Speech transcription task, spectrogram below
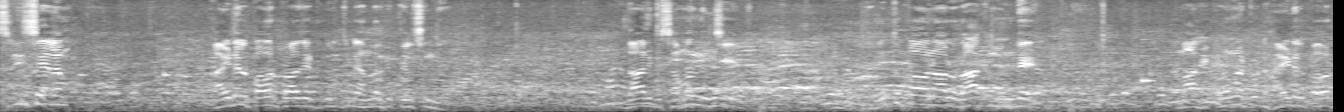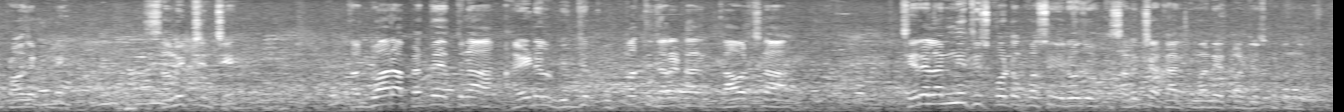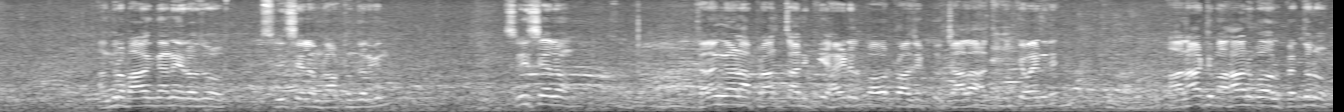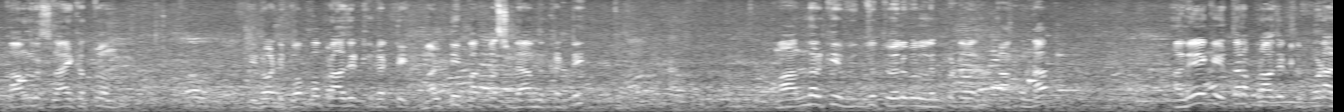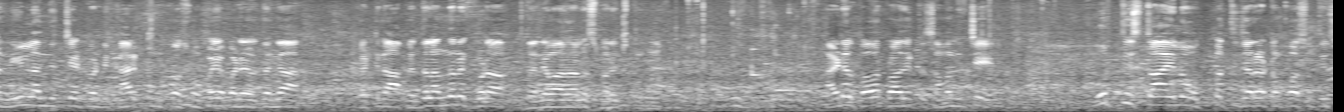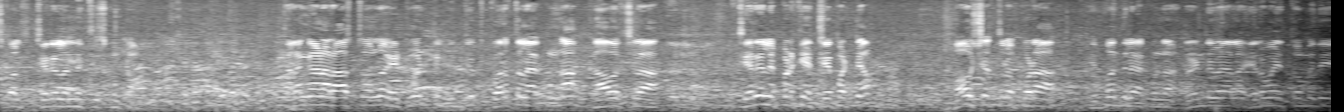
Srisailam Idol power project గురించి మీ అందరికీ తెలిసింది. దానికి సంబంధించి ఋతుపవనాలు రాకముందే మాకు ఇక్కడ ఉన్నటువంటి హైడల్ పవర్ ప్రాజెక్టుని సమీక్షించి తద్వారా పెద్ద ఎత్తున హైడల్ విద్యుత్ ఉత్పత్తి జరగడానికి కావలసిన చర్యలన్నీ తీసుకోవటం కోసం ఈరోజు ఒక సమీక్షా కార్యక్రమాన్ని ఏర్పాటు చేసుకుంటుంది అందులో భాగంగానే ఈరోజు శ్రీశైలం రావటం జరిగింది. శ్రీశైలం తెలంగాణ ప్రాంతానికి హైడల్ పవర్ ప్రాజెక్టు చాలా అతి ముఖ్యమైనది. ఆనాటి మహానుభావులు పెద్దలు కాంగ్రెస్ నాయకత్వం ఇటువంటి గొప్ప ప్రాజెక్టులు కట్టి మల్టీపర్పస్ డ్యామ్ని కట్టి మా అందరికీ విద్యుత్ వెలుగులు నింపటం కాకుండా అనేక ఇతర ప్రాజెక్టులు కూడా నీళ్ళు అందించేటువంటి కార్యక్రమం కోసం ఉపయోగపడే విధంగా కట్టిన ఆ పెద్దలందరికీ కూడా ధన్యవాదాలు స్మరించుకుంటున్నాం. ఐడల్ పవర్ ప్రాజెక్టు సంబంధించి పూర్తి స్థాయిలో ఉత్పత్తి జరగటం కోసం తీసుకోవాల్సిన చర్యలన్నీ తీసుకుంటాం. తెలంగాణ రాష్ట్రంలో ఎటువంటి విద్యుత్ కొరత లేకుండా కావలసిన చర్యలు ఇప్పటికే చేపట్టాం. భవిష్యత్తులో కూడా ఇబ్బంది లేకుండా రెండు వేల ఇరవై తొమ్మిది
